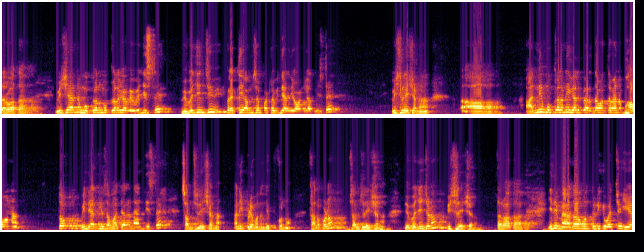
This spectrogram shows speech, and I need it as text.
తర్వాత విషయాన్ని ముక్కలు ముక్కలుగా విభజిస్తే విభజించి ప్రతి అంశం పట్ల విద్యార్థి అవగాహన కల్పిస్తే విశ్లేషణ అన్ని ముక్కలని కలిపి అర్థవంతమైన భావనతో విద్యార్థికి సమాచారాన్ని అందిస్తే సంశ్లేషణ అని ఇప్పుడే మనం చెప్పుకున్నాం. కలపడం సంశ్లేషణ. విభజించడం విశ్లేషణ. తర్వాత ఇది మేధావంతుడికి వచ్చే ఏ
